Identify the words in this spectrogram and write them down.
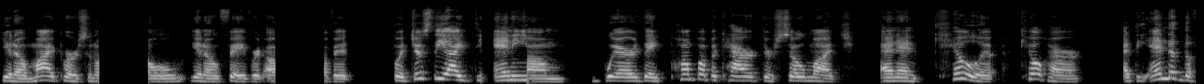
you know my personal you know favorite of, of it. But just the idea, any um, where they pump up a character so much and then kill it, kill her at the end of the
